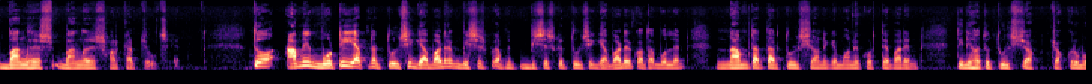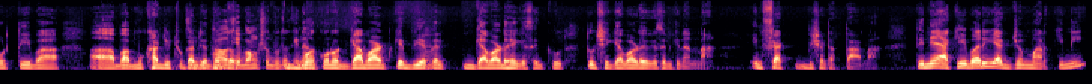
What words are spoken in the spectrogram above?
বাংলাদেশ বাংলাদেশ সরকার চলছে। তো আমি মোটেই আপনার তুলসী গ্যাবার্ডের বিশেষ করে আপনি বিশেষ করে তুলসী গ্যাবার্ডের কথা বললেন নামটা তার তুলসী অনেকে মনে করতে পারেন। তিনি হয়তো তুলসী চক- চক্রবর্তী বা বা মুখার্জি ঠুকার্জি কোনো। গ্যাবার্ডকে বিয়ে করে গ্যাবার্ড হয়ে গেছেন তুলসী গ্যাবার্ড হয়ে গেছেন কিনা না। ইনফ্যাক্ট বিষয়টা তা না। তিনি একেবারেই একজন মার্কিনী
